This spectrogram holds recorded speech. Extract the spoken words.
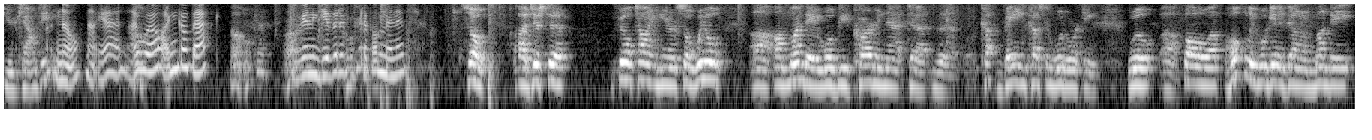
you counting? No, not yet. I Oh. will. I can go back. Oh, okay. All We're gonna give it a Okay. couple minutes. So uh, just to fill time here, so we'll uh, on Monday we'll be carving that uh, the cut Bain custom woodworking. We'll uh, follow up. Hopefully we'll get it done on Monday,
